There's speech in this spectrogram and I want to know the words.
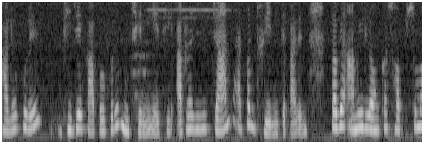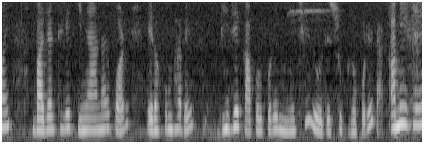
ভালো করে ভিজে কাপড় করে মুছে নিয়েছি। আপনারা যদি চান, একবার ধুয়ে নিতে পারেন। তবে আমি লঙ্কা সবসময় বাজার থেকে কিনে আনার পর এরকমভাবে ভিজে কাপড় করে মুছে রোদে শুকনো করে রাখ। আমি এখানে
